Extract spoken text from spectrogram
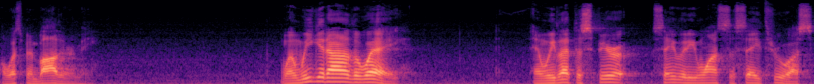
or what's been bothering me. When we get out of the way and we let the Spirit say what he wants to say through us,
